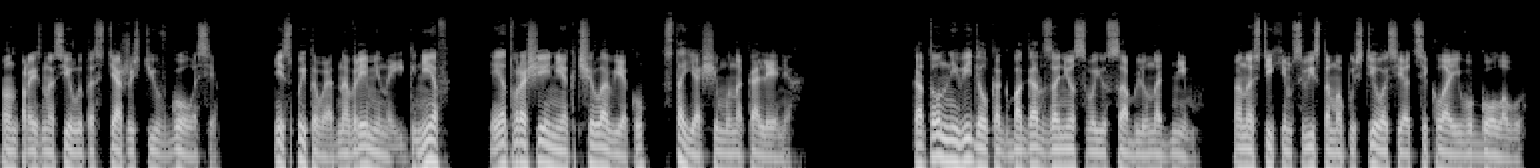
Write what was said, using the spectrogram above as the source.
Он произносил это с тяжестью в голосе, испытывая одновременно и гнев, и отвращение к человеку, стоящему на коленях. Катон не видел, как богат занес свою саблю над ним. Она с тихим свистом опустилась и отсекла его голову.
